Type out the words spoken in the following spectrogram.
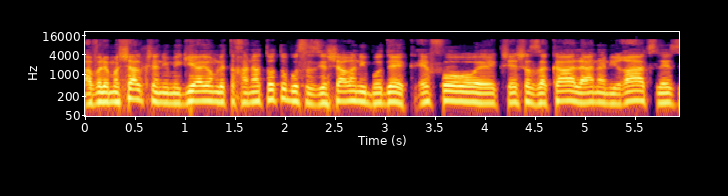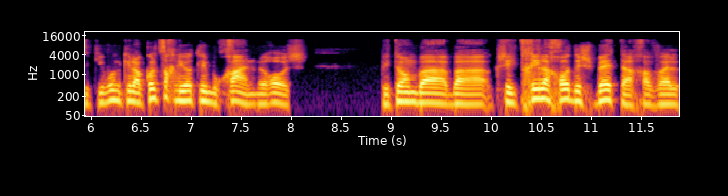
אבל למשל כשאני מגיע היום לתחנת אוטובוס אז ישר אני בודק איפה אה, כשיש אזעקה לאן אני רץ לאיזה כיוון כאילו הכל צריך להיות לי מוכן מראש. פתאום ב, ב, כשהתחיל החודש בטח אבל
